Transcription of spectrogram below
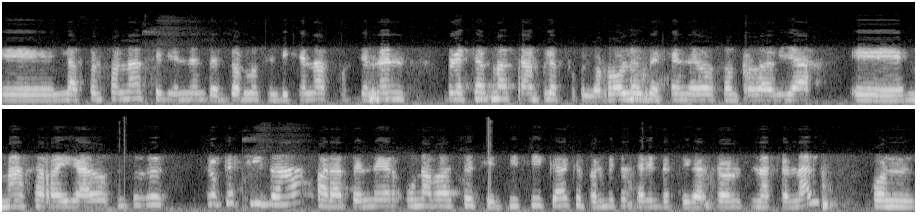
eh, las personas que vienen de entornos indígenas pues tienen brechas más amplias porque los roles de género son todavía eh, más arraigados. Entonces, creo que sí da para tener una base científica que permite hacer investigación nacional con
